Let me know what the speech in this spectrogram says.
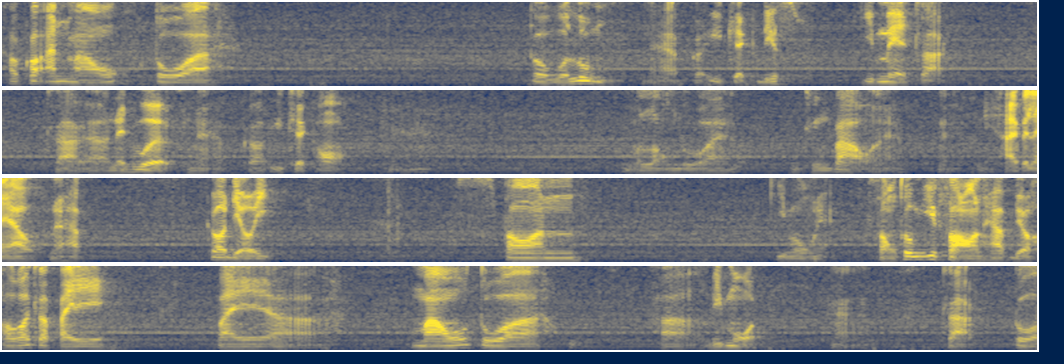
เขาก็ unmount ตัวตัว volume นะครับก็ eject disk image จากจาก network นะครับก็ eject ออกมาลองดูว่าถึงเปล่านะครับหายไปแล้วนะครับ ก็เดี๋ยวอีกตอนกี่โมงเนี่ย สองทุ่มยี่สองนะครับ เดี๋ยวเขาก็จะไปไปเมาส์ตัวรีโมทจากตัว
